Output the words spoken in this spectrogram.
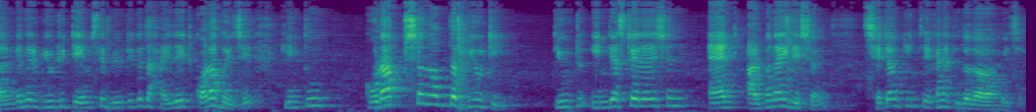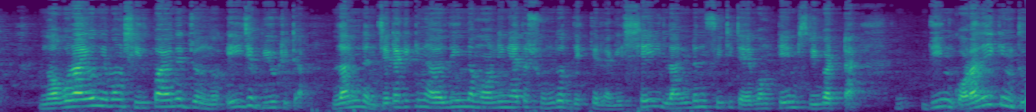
লন্ডনের বিউটি টেমসের বিউটিকে তো হাইলাইট করা হয়েছে, কিন্তু corruption of the beauty due to industrialisation and urbanisation সেটাও কিন্তু এখানে তুলে দেওয়া হয়েছে। নগরায়ন এবং শিল্পায়নের জন্য এই যে বিউটিটা, লন্ডন, যেটাকে কিনা আর্লি ইন দ্য মর্নিং এত সুন্দর দেখতে লাগে, সেই লন্ডন সিটিটা এবং টেমস রিভারটা দিন গড়ালেই কিন্তু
